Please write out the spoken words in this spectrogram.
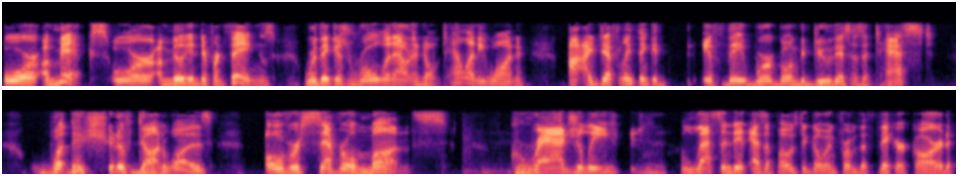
or a mix, or a million different things where they just roll it out and don't tell anyone. I, I definitely think it, if they were going to do this as a test, what they should have done was over several months gradually lessened it as opposed to going from the thicker card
